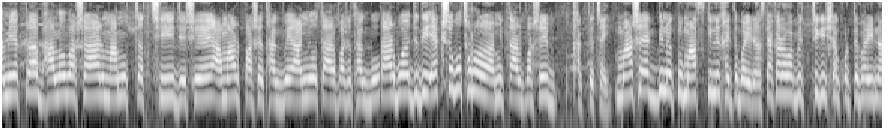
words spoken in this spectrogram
আমি একটা ভালোবাসার মানুষ চাচ্ছি যে সে আমার পাশে থাকবে, আমিও তার পাশে থাকব। তার বয়স যদি একশো বছর হয়, আমি তার পাশে থাকতে চাই। মাসে একদিন একটু মাছ কিনে খাইতে পারি না। টাকার অভাবে চিকিৎসা করতে পারি না।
